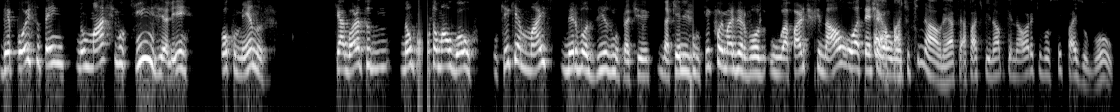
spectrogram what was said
Depois tu tem no máximo 15 ali, pouco menos, que agora tu não pode tomar o gol. O que, que é mais nervosismo para ti naquele jogo? O que, que foi mais nervoso? O, a parte final ou até chegar é, ao gol? A parte final, né? A, a, parte final, porque na hora que você faz o gol,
